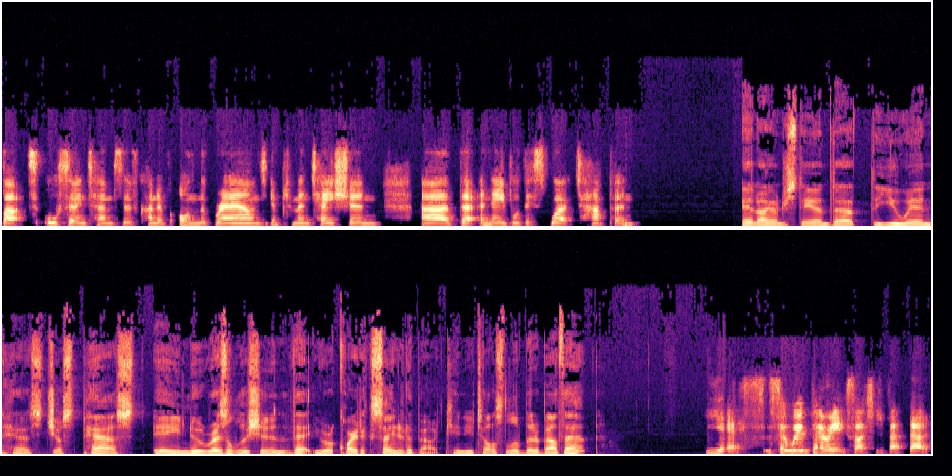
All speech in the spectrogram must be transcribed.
but also in terms of kind of on the ground implementation uh, that enable this work to happen. And I understand that the UN has just passed a new resolution that you are quite excited about. Can you tell us a little bit about that? Yes, so we're very excited about that.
